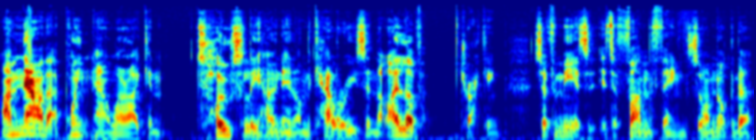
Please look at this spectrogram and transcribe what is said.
I'm now at that point now where I can totally hone in on the calories and that I love tracking. So for me, it's it's a fun thing. So I'm not going to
